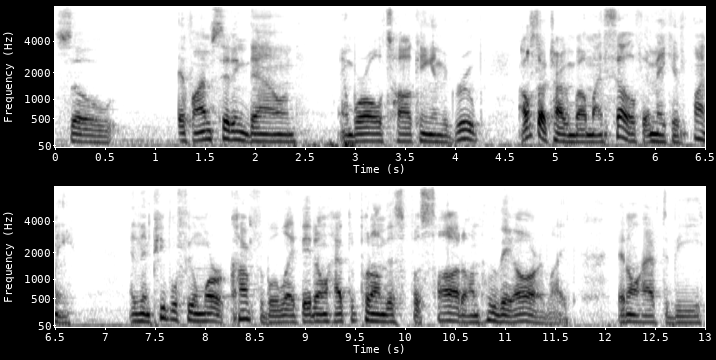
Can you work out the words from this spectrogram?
So if I'm sitting down and we're all talking in the group, I'll start talking about myself and make it funny. And then people feel more comfortable, like they don't have to put on this facade on who they are. Like they don't have to be,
